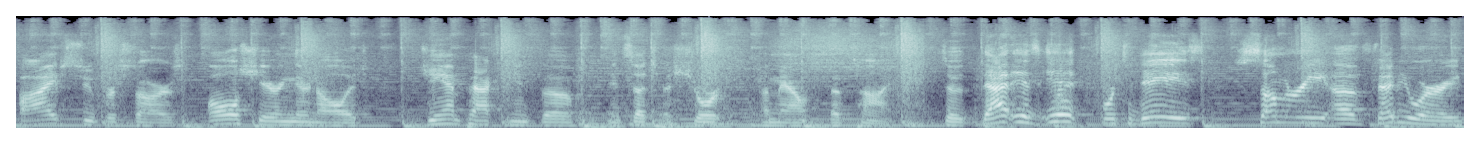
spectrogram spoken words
five superstars, all sharing their knowledge, jam packed info in such a short amount of time. So that is it for today's summary of February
